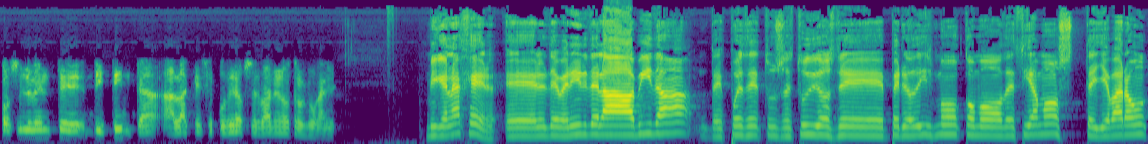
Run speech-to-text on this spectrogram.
posiblemente distinta a la que se pudiera observar en otros lugares. Miguel Ángel, el devenir de la vida después de tus estudios de periodismo, como decíamos, te llevaron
